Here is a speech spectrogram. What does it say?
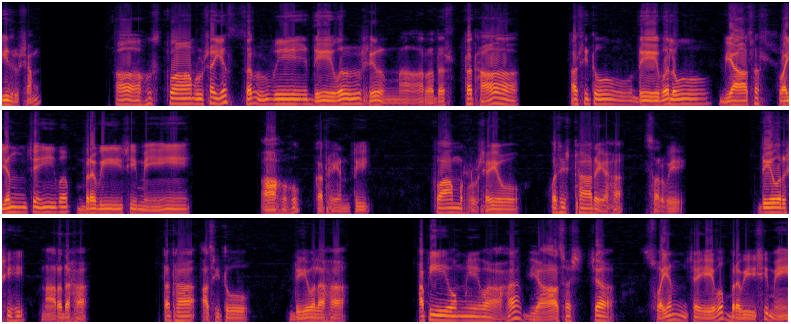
ईदृशम्। आहुस्त्वामृषयः सर्वे देवर्षिर्नारदस्तथा। असितो देवलो व्यासः स्वयम् चैव ब्रवीषि मे। आहुः कथयन्ति। त्वाम् ऋषयो वसिष्ठादयः सर्वे। देवर्षिः नारदः। तथा असितो देवलः अपि एवमेवाह व्यासश्च स्वयम् च एव ब्रवीषि मे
